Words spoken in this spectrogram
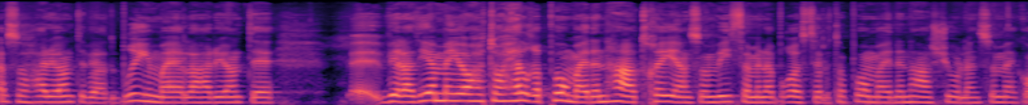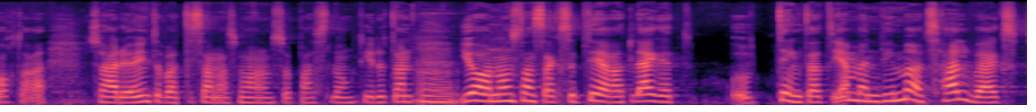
alltså hade jag inte velat bry mig eller hade jag inte eh, velat, ja men jag tar hellre på mig den här tröjan som visar mina bröst eller tar på mig den här kjolen som är kortare. Så hade jag inte varit tillsammans med honom så pass lång tid utan jag har någonstans accepterat läget och tänkt att ja men vi möts halvvägs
